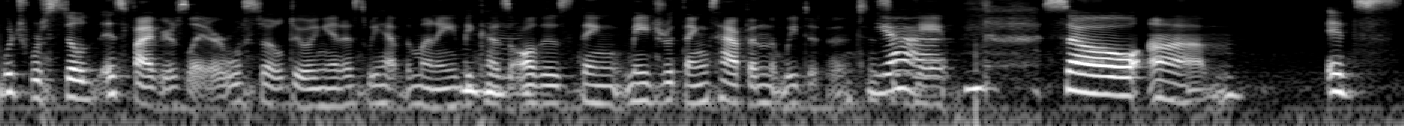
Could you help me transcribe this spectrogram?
Which we're still. It's five years later. We're still doing it as we have the money because all those thing major things happen that we didn't anticipate. Yeah. So, um, it's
